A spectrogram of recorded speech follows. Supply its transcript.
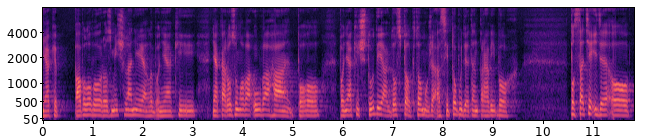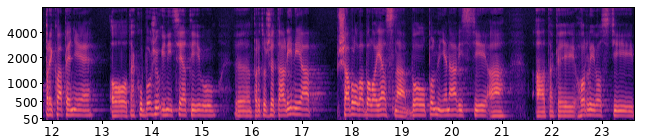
nejaké Pavlovo rozmýšľanie alebo nejaký, nejaká rozumová úvaha po, po nejakých štúdiách dospel k tomu, že asi to bude ten pravý Boh. V podstate ide o prekvapenie, o takú Božiu iniciatívu, e, pretože tá línia Šavlova bola jasná. Bol plný nenávisti a, a takej horlivosti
